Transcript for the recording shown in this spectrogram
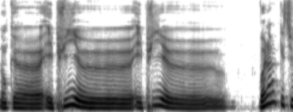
Donc, et puis, et puis voilà, qu'est-ce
